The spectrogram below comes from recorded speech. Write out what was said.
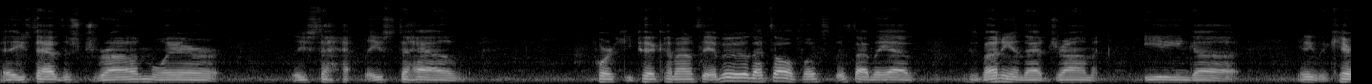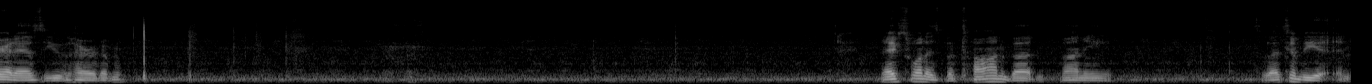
They used to have this drum where they used to ha- they used to have Porky Pig come out and say "boo." That's all, folks. This time they have Bugs Bunny in that drum eating uh, eating the carrot as you heard him. Next one is Baton Bunny. So that's going to be an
